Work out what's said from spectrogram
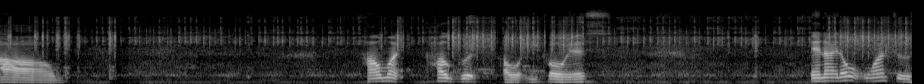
um how much how good our eco is and I don't want to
